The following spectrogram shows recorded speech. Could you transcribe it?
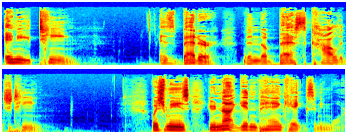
any team, is better than the best college team. Which means you're not getting pancakes anymore.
